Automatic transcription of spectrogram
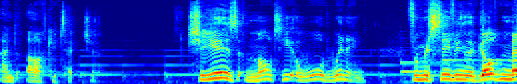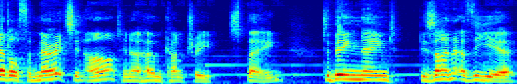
and architecture. She is multi award winning, from receiving the Golden Medal for merits in art in her home country, Spain, to being named Designer of the Year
